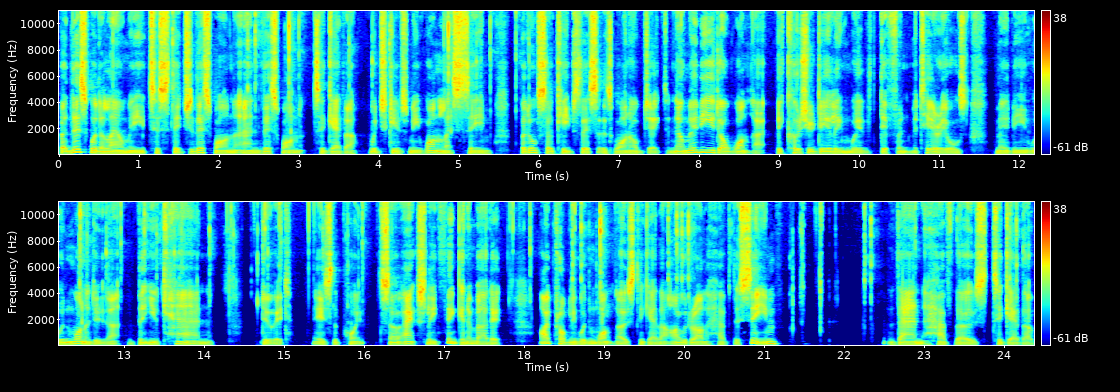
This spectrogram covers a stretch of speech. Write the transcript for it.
But this would allow me to stitch this one and this one together, which gives me one less seam, but also keeps this as one object. Now, maybe you don't want that. Because you're dealing with different materials, maybe you wouldn't want to do that, but you can do it is the point. So actually thinking about it, I probably wouldn't want those together. I would rather have the seam than have those together.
